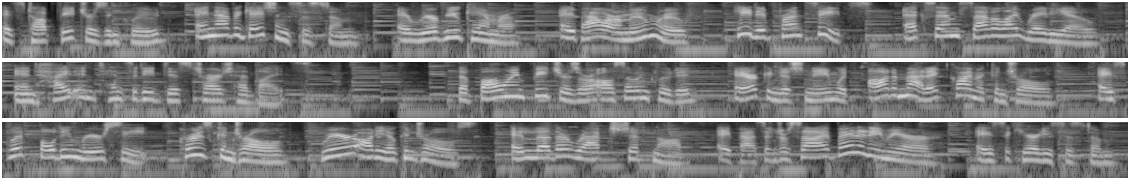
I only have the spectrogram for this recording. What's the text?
Its top features include a navigation system, a rear-view camera, a power moonroof, heated front seats, XM satellite radio, and high-intensity discharge headlights. The following features are also included air conditioning with automatic climate control, a split folding rear seat, cruise control, rear audio controls, a leather wrapped shift knob, a passenger side vanity mirror, a security system,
